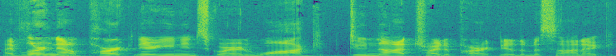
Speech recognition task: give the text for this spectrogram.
I've learned now: park near Union Square and walk. Do not try to park near the Masonic.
